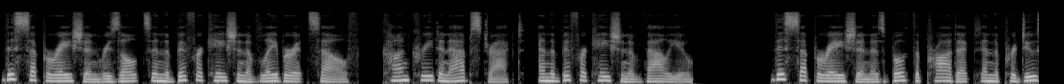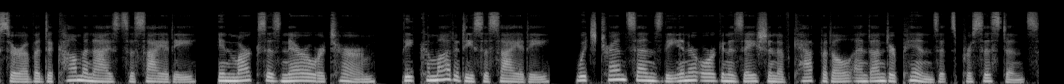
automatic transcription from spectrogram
This separation results in the bifurcation of labor itself, concrete and abstract, and the bifurcation of value. This separation is both the product and the producer of a decommonized society, in Marx's narrower term, the commodity society, which transcends the inner organization of capital and underpins its persistence.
